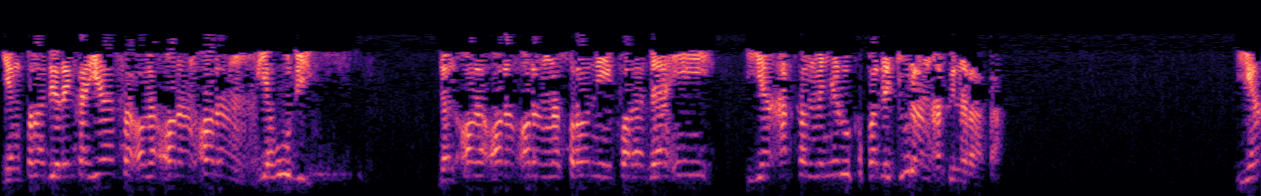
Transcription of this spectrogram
yang telah direkayasa oleh orang-orang Yahudi dan oleh orang-orang Nasrani para dai yang akan menyeru kepada jurang api neraka. Yang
